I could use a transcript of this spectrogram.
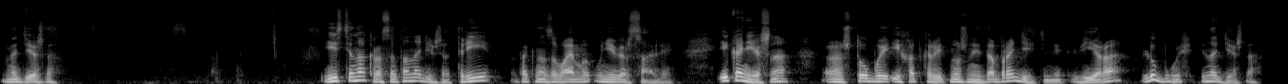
Надежда. Истина, красота, надежда. Три так называемые универсалии. И, конечно, э, чтобы их открыть, нужны добродетели. Вера, любовь и надежда.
